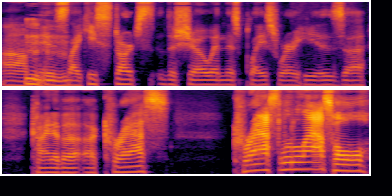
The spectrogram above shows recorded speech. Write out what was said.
um, mm-hmm. is like he starts the show in this place where he is uh, kind of a, a crass crass little asshole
